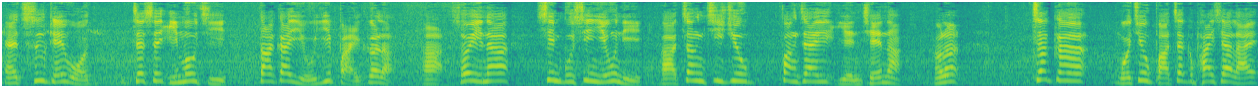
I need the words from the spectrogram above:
呃，赐给我这些 emoji 大概有一百个了啊。所以呢，信不信由你啊，证据就放在眼前了。好了，这个我就把这个拍下来。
